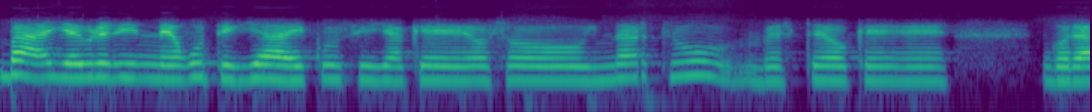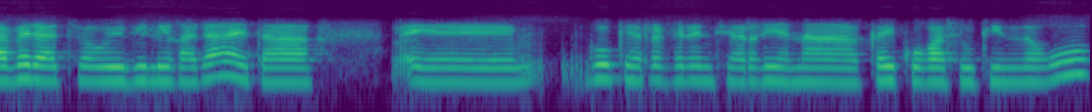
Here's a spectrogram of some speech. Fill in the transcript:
Bai, ja ikusi jake oso indartzu, besteok eh, gora beratxo hau ibili gara, eta e, guk erreferentzia argiena kaiku gazukin dugu,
